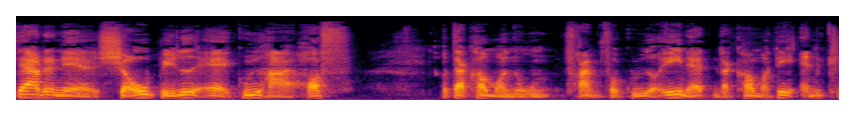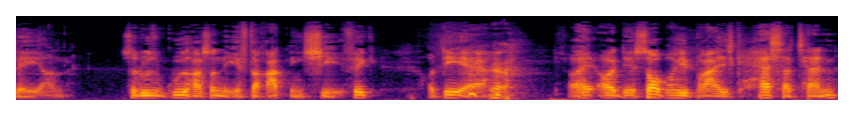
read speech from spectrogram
der er den her sjove billede af, at Gud har hof, og der kommer nogen frem for Gud, og en af dem, der kommer, det er anklageren. Så du som Gud har sådan en efterretningschef, ikke? Og det er, ja. og, og det står på hebraisk, hasatan,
